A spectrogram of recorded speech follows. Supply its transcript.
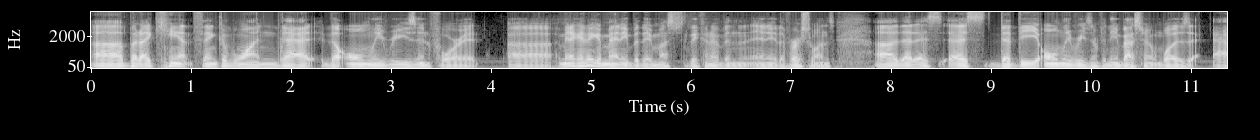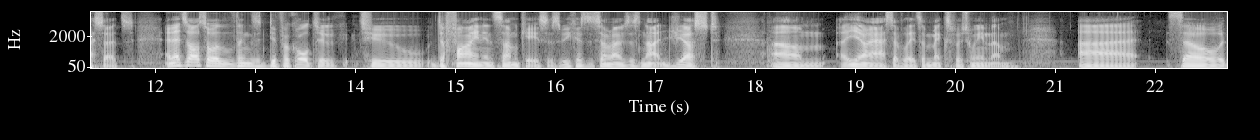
Uh, but I can't think of one that the only reason for it. Uh, I mean, I can think of many, but they must they couldn't have been any of the first ones. Uh, that is, is that the only reason for the investment was assets, and that's also a thing that's difficult to to define in some cases because sometimes it's not just um, you know asset it's a mix between them. Uh, so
